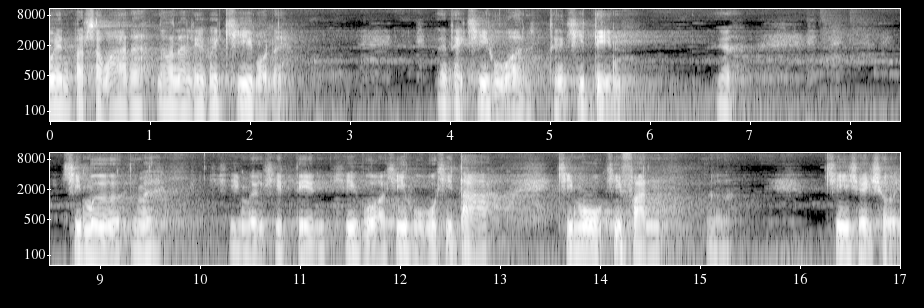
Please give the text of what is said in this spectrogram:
เว้นปัสสาวะนะนอกนั้นเรียกว่าขี้หมดเลยตั้งแต่ขี้หัวถึงขี้ตีนเนี่ยขี้มือใช่ไหม ขี้มือขี้ตีน ขี้หัว ขี้หู ขี้ตา ขี้มูก ขี้ฟัน ขี้เฉย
